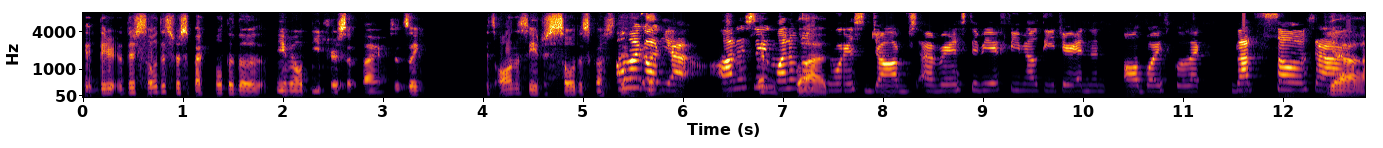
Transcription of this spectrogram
they're they're so disrespectful to the female teachers at times. It's like it's honestly just so disgusting. Oh my god, And yeah. Honestly, I'm one of the worst jobs ever is to be a female teacher in an all boys school. Like that's so sad. Yeah.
